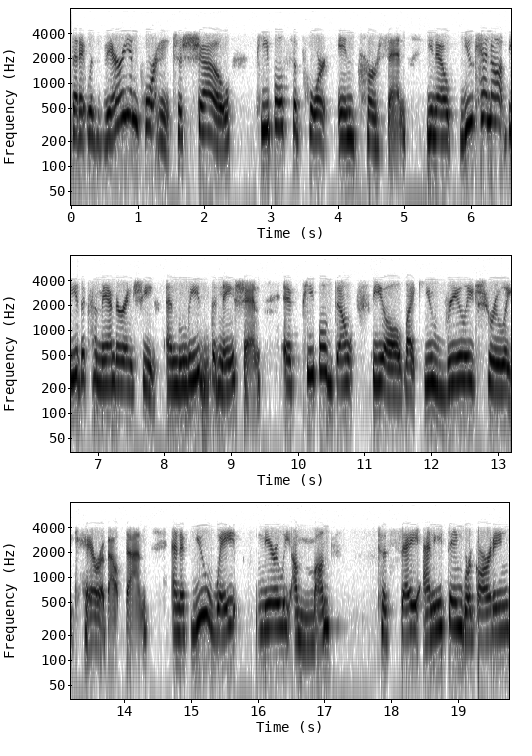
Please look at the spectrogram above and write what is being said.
that it was very important to show people support in person. You know, you cannot be the commander in chief and lead the nation if people don't feel like you really truly care about them. And if you wait nearly a month to say anything regarding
